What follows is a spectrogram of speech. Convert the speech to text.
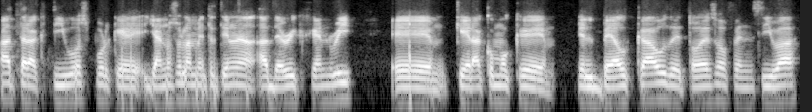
atractivos porque ya no solamente tienen a, a Derrick Henry, eh, que era como que el bell cow de toda esa ofensiva,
